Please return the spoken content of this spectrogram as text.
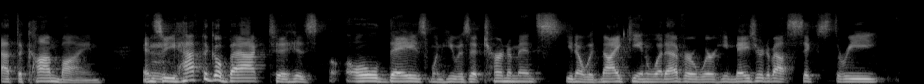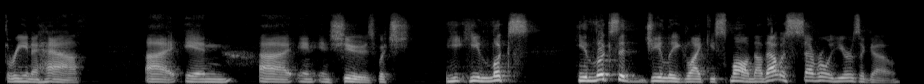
at the combine. And mm. so hmm. you have to go back to his old days when he was at tournaments, you know, with Nike and whatever, where he measured about six, three, three and a half uh, in, uh, in, in shoes, which he, he looks, he looks at G League like he's small. Now that was several years ago.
